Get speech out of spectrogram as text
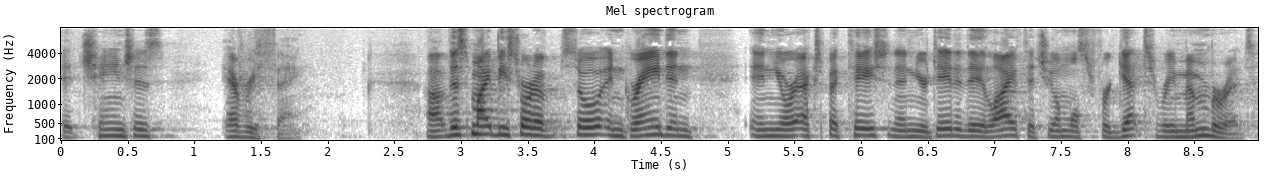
It changes everything. Uh, this might be sort of so ingrained in, in your expectation in your day to day life that you almost forget to remember it.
